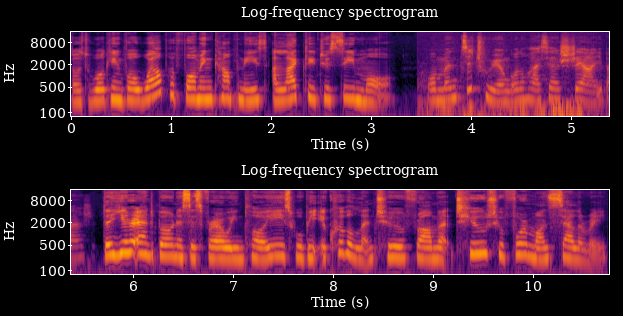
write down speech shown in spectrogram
Those working for well performing companies are likely to see more. The year-end bonuses for our employees will be equivalent to from two to four months' salary,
